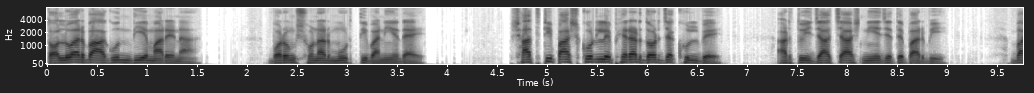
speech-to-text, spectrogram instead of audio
তলোয়ার বা আগুন দিয়ে মারে না, বরং সোনার মূর্তি বানিয়ে দেয়। সাতটি পাশ করলে ফেরার দরজা খুলবে, আর তুই যা চাস নিয়ে যেতে পারবি, বা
